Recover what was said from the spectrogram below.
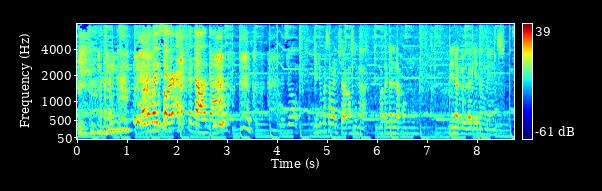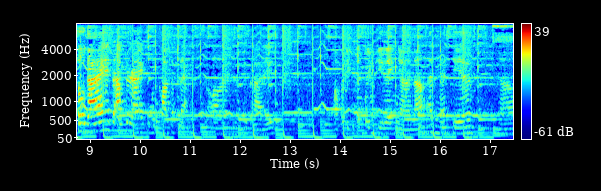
Parang may sore eyes ka gaga. medyo, medyo masakit siya kasi nga matagal na akong hindi naglalagyan ng lens. So guys, after I put contact lens on his eyes, papalikitan ko yung kilay niya ng adhesive, ng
